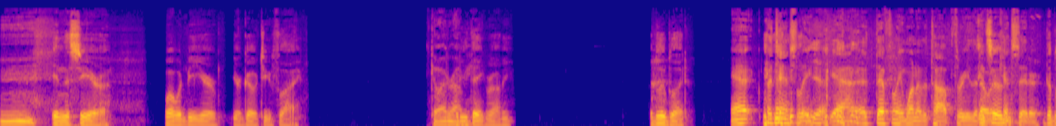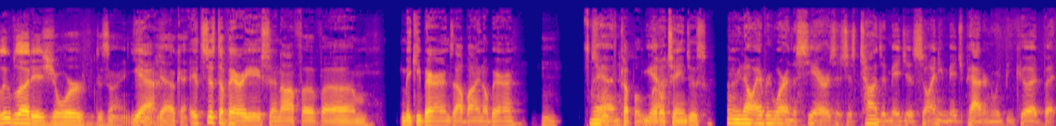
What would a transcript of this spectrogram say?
in the Sierra, what would be your, your go to fly? Go ahead, Robbie. What do you think, Robbie? The blue blood. Yeah, potentially. Yeah. yeah. it's definitely one of the top three that And I so would consider. The blue blood is your design. Yeah, Yeah. Okay. It's just a variation off of um, Mickey Barron's albino Baron. Yeah, with a couple yeah. little changes. I mean, you know, everywhere in the Sierras, there's just tons of midges, so any midge pattern would be good. But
